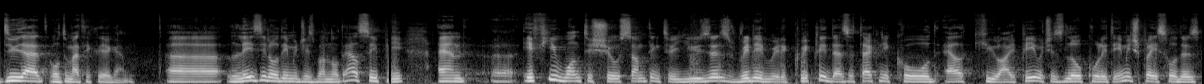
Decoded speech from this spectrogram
do that automatically again. Uh, lazy load images, but not LCP. And uh, if you want to show something to users really, really quickly, there's a technique called LQIP, which is low quality image placeholders,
